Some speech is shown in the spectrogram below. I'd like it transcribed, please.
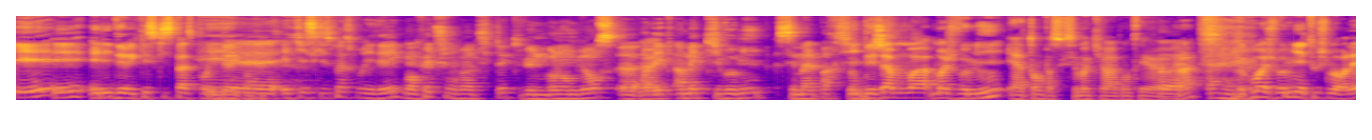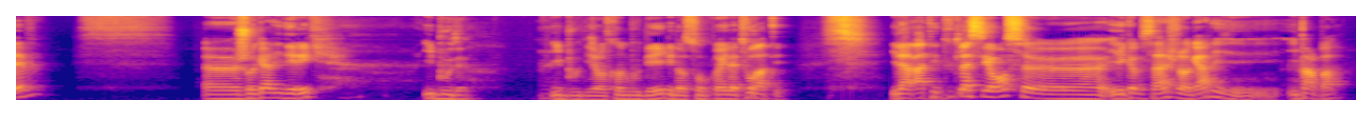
Et, Et et Lidéric, qu'est-ce qui se passe pour et, Lidéric en fait? Et qu'est-ce qui se passe pour Lidéric bah, En fait, si on veut un TikTok qui veut une bonne ambiance, euh, Ouais. avec un mec qui vomit, c'est mal parti. Donc déjà moi moi je vomis et attends parce que c'est moi qui vais raconter. euh, Ouais. voilà. Donc moi je vomis et tout, je me relève. Euh, je regarde Idéric, il boude. Il boude, il est en train de bouder, il est dans son coin, il a tout raté. Il a raté toute la séance, euh, il est comme ça, je le regarde, il, il parle pas.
